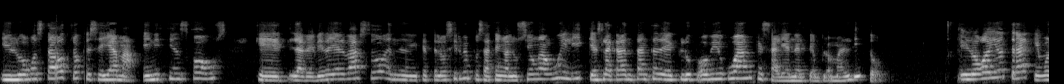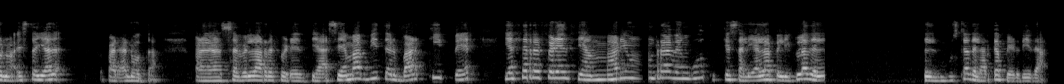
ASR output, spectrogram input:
Y luego está otro que se llama Anything's House, que la bebida y el vaso en el que te lo sirven, pues hacen alusión a Willy, que es la cantante del club Obi-Wan que salía en el Templo Maldito. Y luego hay otra que, bueno, esta ya para nota, para saber la referencia. Se llama Bitter Barkeeper y hace referencia a Marion Ravenwood, que salía en la película del en busca del arca perdida.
